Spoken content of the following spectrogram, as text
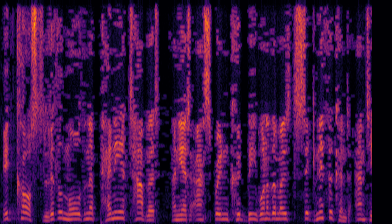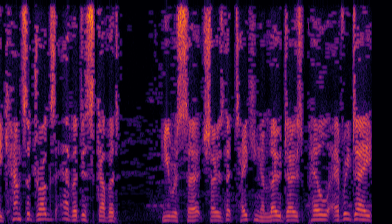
It costs little more than a penny a tablet, and yet aspirin could be one of the most significant anti-cancer drugs ever discovered. New research shows that taking a low-dose pill every day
